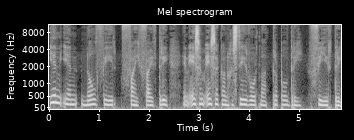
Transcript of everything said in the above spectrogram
1104553 en SMS kan gestuur word na 3343.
